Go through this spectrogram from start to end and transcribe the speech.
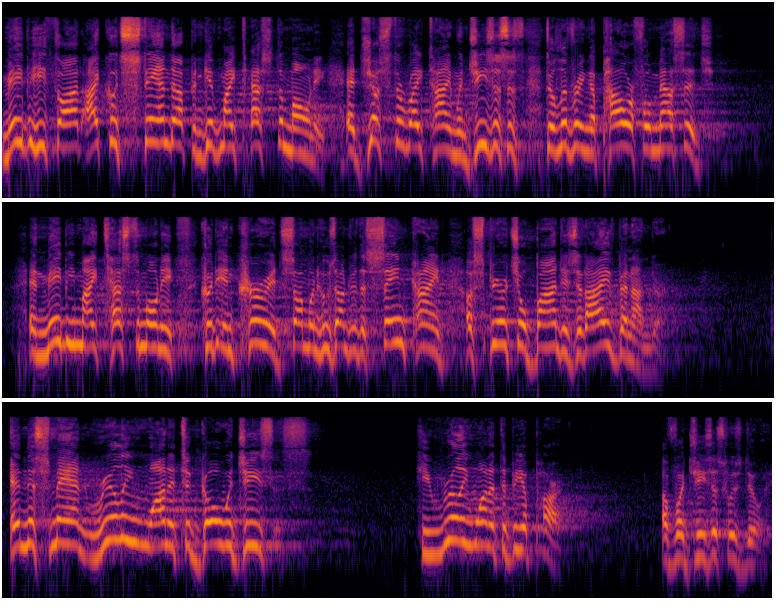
Maybe he thought I could stand up and give my testimony at just the right time when Jesus is delivering a powerful message. And maybe my testimony could encourage someone who's under the same kind of spiritual bondage that I've been under. And this man really wanted to go with Jesus. He really wanted to be a part of what Jesus was doing.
